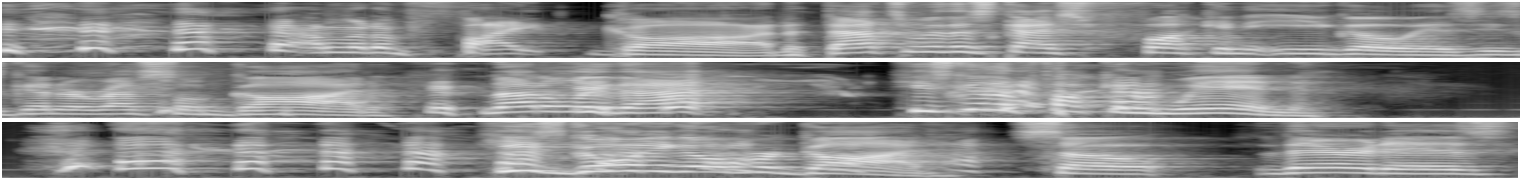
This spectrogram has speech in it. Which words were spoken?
I'm gonna fight God. That's where this guy's fucking ego is. He's gonna wrestle God. Not only that, he's gonna fucking win. He's going over God. So there it is.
